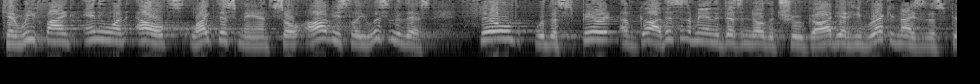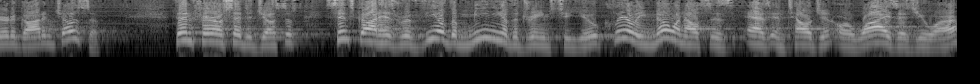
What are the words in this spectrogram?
can we find anyone else like this man? So obviously, listen to this, filled with the Spirit of God. This is a man that doesn't know the true God, yet he recognizes the Spirit of God in Joseph. Then Pharaoh said to Joseph, Since God has revealed the meaning of the dreams to you, clearly no one else is as intelligent or wise as you are.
